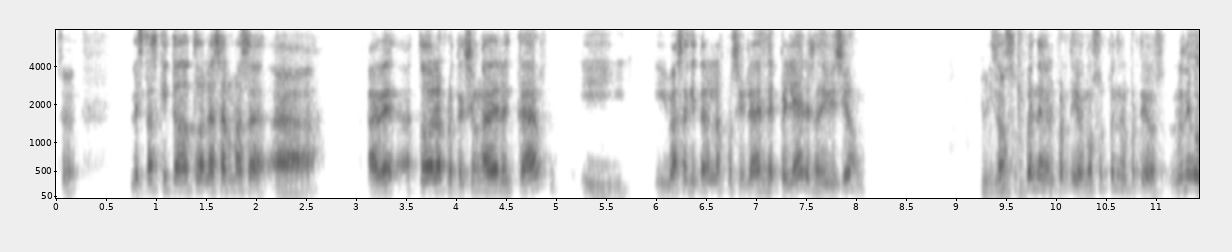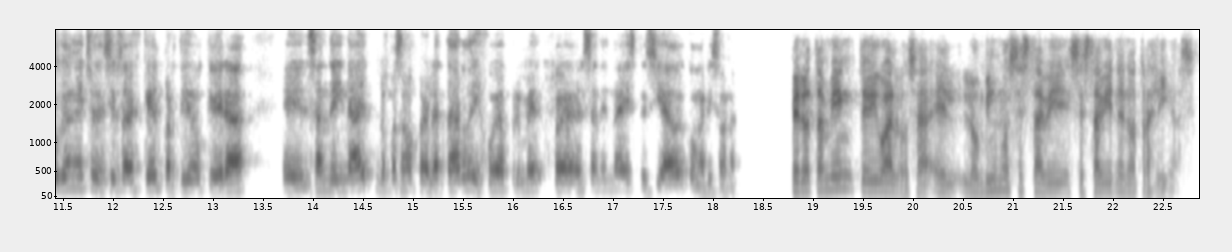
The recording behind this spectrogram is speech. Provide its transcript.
O sea, le estás quitando todas las armas a, a- a de- a toda la protección a Derek Carr y, y vas a quitarle las posibilidades de pelear esa división. Y no suspenden el partido, no suspenden el partido. Lo único que han hecho es decir, ¿sabes qué? El partido que era el Sunday Night, lo pasamos para la tarde y juega, primer, juega el Sunday Night de Seattle con Arizona. Pero también te digo algo, o sea, el- lo mismo se está, vi- se está viendo en otras ligas.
